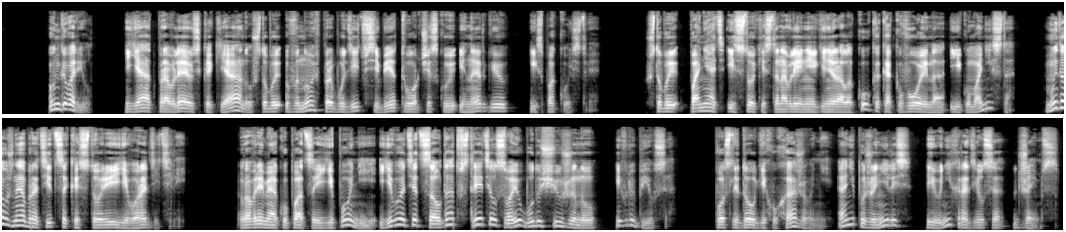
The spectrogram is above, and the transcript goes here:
Он говорил, «Я отправляюсь к океану, чтобы вновь пробудить в себе творческую энергию и спокойствие. Чтобы понять истоки становления генерала Кука как воина и гуманиста, мы должны обратиться к истории его родителей. Во время оккупации Японии его отец-солдат встретил свою будущую жену и влюбился. После долгих ухаживаний они поженились, и у них родился Джеймс.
